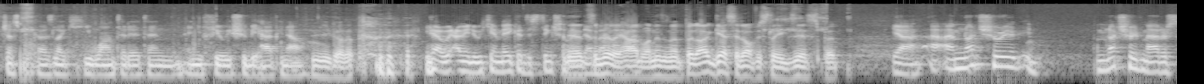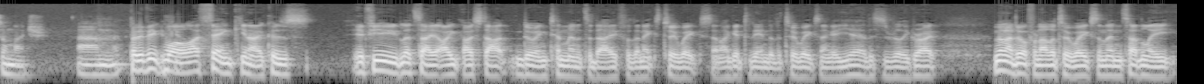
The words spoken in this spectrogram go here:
just because like he wanted it and and you feel you should be happy now? You got it. Yeah, I mean, we can make a distinction. yeah, like it's a really hard one, isn't it? But I guess it obviously exists. But Yeah, I, I'm not sure. It, it, I'm not sure it matters so much. Um, but if it well, I think you know because if you let's say I, I start doing ten minutes a day for the next two weeks, and I get to the end of the two weeks and I go, yeah, this is really great. And then I do it for another two weeks, and then suddenly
